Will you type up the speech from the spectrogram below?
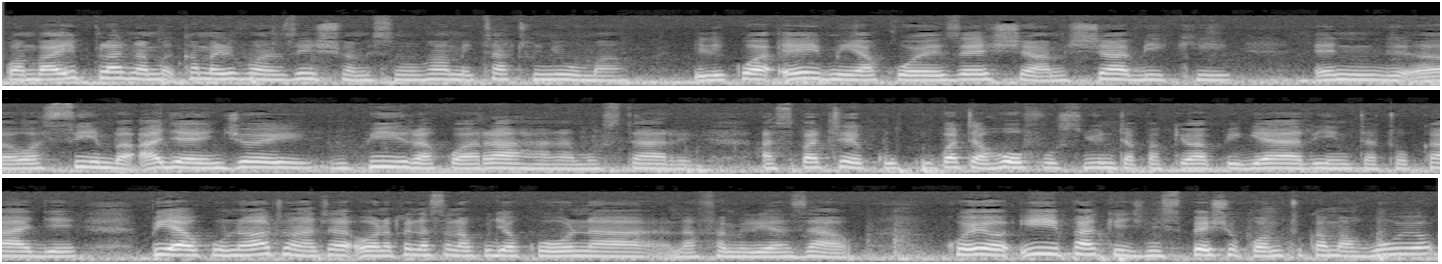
kwamba hii Platinum kama ilivyoanzishwa misimu kama mitatu nyuma ilikuwa aim ya kuwezesha mshabiki en, uh, wa Simba aje enjoy mpira kwa raha na mustari, asipate kupata hofu, sijui nitapaki wapi gari, nitatokaje. Pia kuna watu wanata, wanapenda sana kuja kuona na familia zao. Kwa hiyo hii package ni special kwa mtu kama huyo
